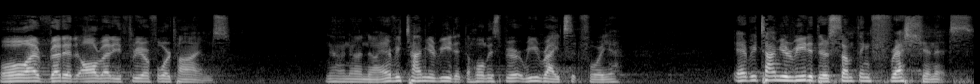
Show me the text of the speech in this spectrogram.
Oh, I've read it already three or four times. No, no, no. Every time you read it, the Holy Spirit rewrites it for you. Every time you read it, there's something fresh in it.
